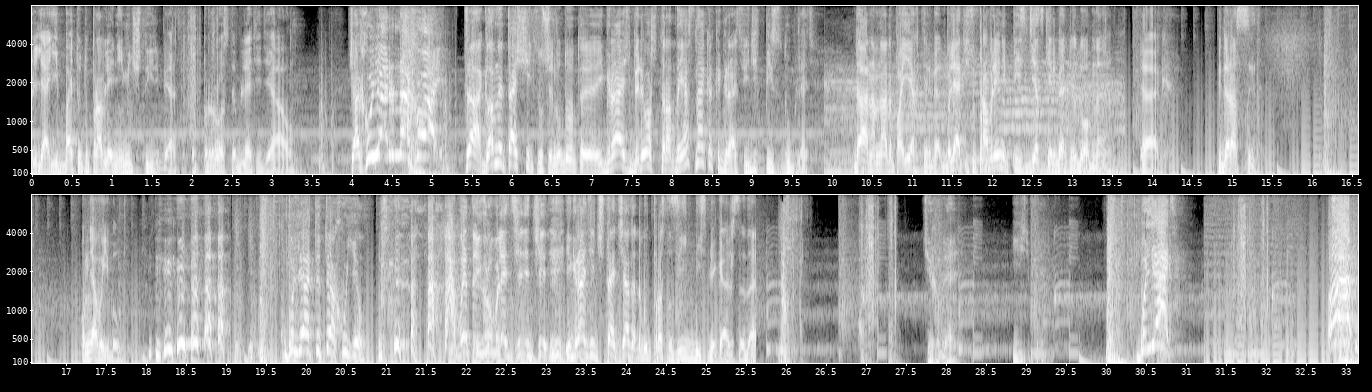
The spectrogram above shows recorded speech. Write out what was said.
Бля, ебать, тут управление мечты, ребят. Это просто, блядь, идеал. Сейчас хуярю нахуй! Так, главное тащить. Слушай, ну тут э, играешь, берешь, страт... Да я знаю, как играть. Иди в пизду, блядь. Да, нам надо поехать, ребят. Блядь, здесь управление пиздецкое, ребят, неудобное. Так. Пидорас сыт. Он меня выебал. Блять, ты ты охуел! В эту игру, блядь, играть и читать чат, это будет просто заебись, мне кажется, да? Тихо, блядь. Easy, блядь. Блять! А!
